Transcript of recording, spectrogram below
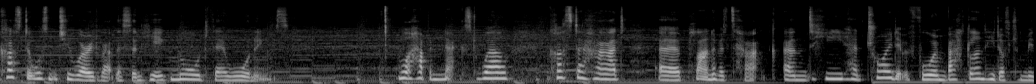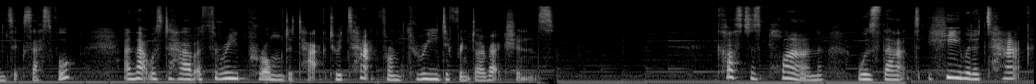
Custer wasn't too worried about this and he ignored their warnings. What happened next? Well, Custer had a plan of attack and he had tried it before in battle and he'd often been successful, and that was to have a three pronged attack, to attack from three different directions. Custer's plan was that he would attack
